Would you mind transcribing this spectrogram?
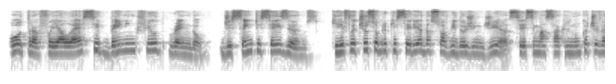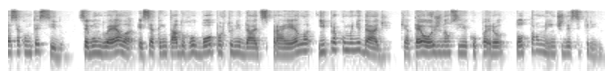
Outra foi a Leslie Benningfield Randall, de 106 anos, que refletiu sobre o que seria da sua vida hoje em dia se esse massacre nunca tivesse acontecido. Segundo ela, esse atentado roubou oportunidades para ela e para a comunidade, que até hoje não se recuperou totalmente desse crime.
